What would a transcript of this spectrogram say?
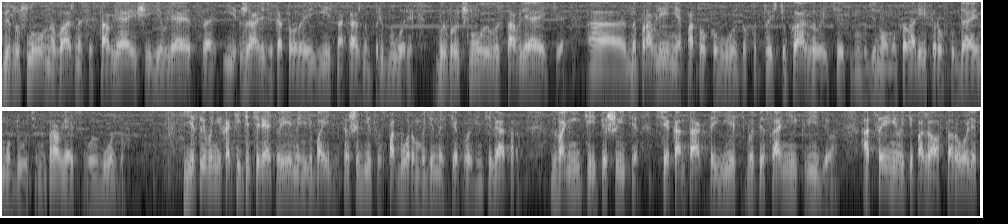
Безусловно, важной составляющей является и жалюзи, которые есть на каждом приборе. Вы вручную выставляете э, направление потока воздуха, то есть указываете этому водяному калориферу, куда ему дуть и направлять свой воздух. Если вы не хотите терять время или боитесь ошибиться с подбором водяных тепловентиляторов, звоните и пишите. Все контакты есть в описании к видео. Оценивайте, пожалуйста, ролик,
